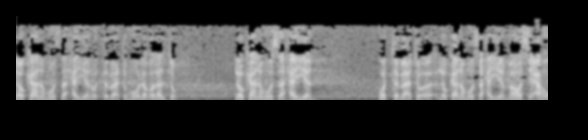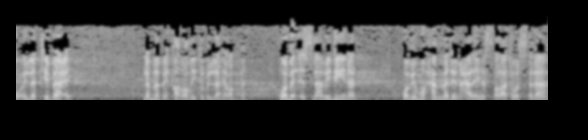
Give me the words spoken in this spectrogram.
لو كان موسى حيا واتبعتموه لضللتم لو كان موسى حيا واتبعت لو كان موسى حيا ما وسعه إلا اتباعي لما قال رضيت بالله ربا. وبالإسلام دينا وبمحمد عليه الصلاة والسلام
